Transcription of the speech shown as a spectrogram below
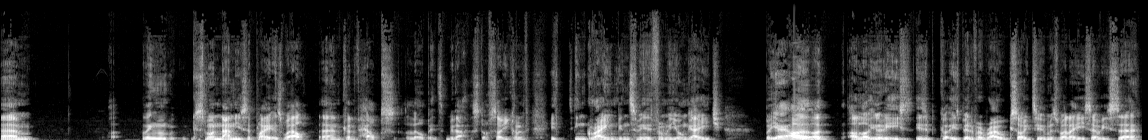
Um, I think because my nan used to play it as well, um, kind of helps a little bit with that stuff. So you kind of it's ingrained into me from a young age. But yeah, I, Mm. I, I like you know he's he's got his bit of a rogue side to him as well. Eh? So he's uh, it,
